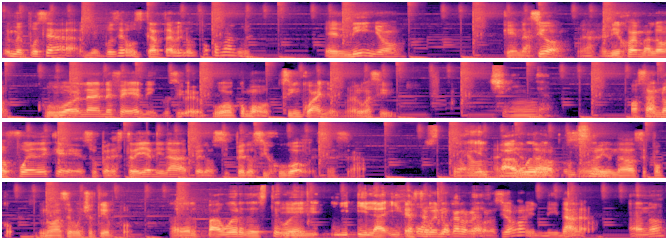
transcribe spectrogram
me puse, a, me puse a buscar también un poco más, güey. El niño que nació, ¿verdad? el hijo de Malón, jugó en la NFL, inclusive, jugó como cinco años, algo así. Chinga. O sea, no fue de que superestrella ni nada, pero sí, pero sí jugó. O sea, Traía el power. Andaba, pues, ahí andaba hace poco, no hace mucho tiempo. Traía el power de este güey. Y, y, y, la hija. Este güey nunca lo reconoció ni nada. Ah, no.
